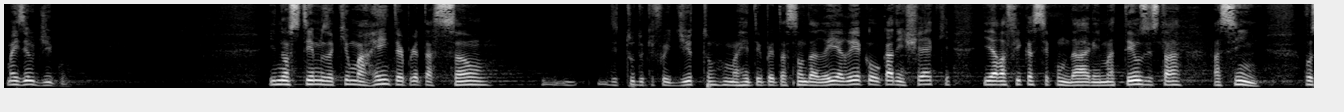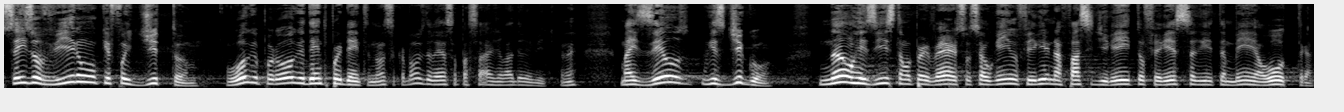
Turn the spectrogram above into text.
mas eu digo. E nós temos aqui uma reinterpretação de tudo que foi dito, uma reinterpretação da lei. A lei é colocada em xeque e ela fica secundária. Em Mateus está assim: Vocês ouviram o que foi dito, olho por olho, dente por dente. Nós acabamos de ler essa passagem lá de Levítico, né? Mas eu lhes digo: não resistam ao perverso. Se alguém o ferir na face direita, ofereça-lhe também a outra.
